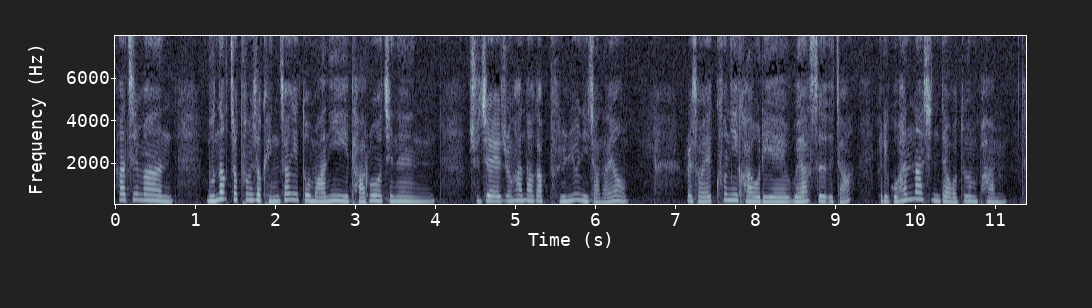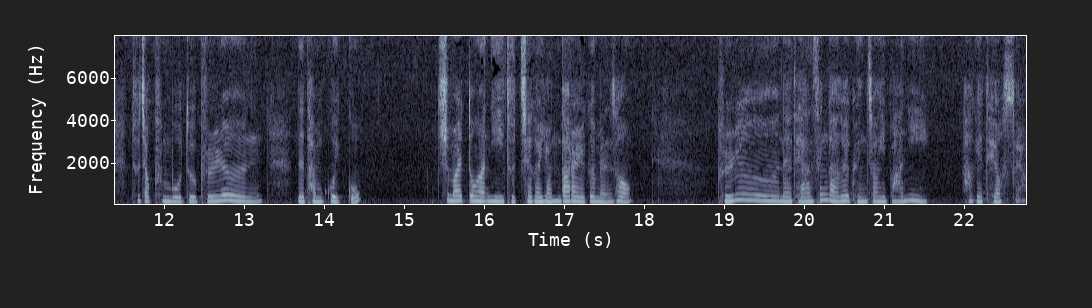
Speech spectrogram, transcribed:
하지만 문학 작품에서 굉장히 또 많이 다루어지는 주제 중 하나가 불륜이잖아요. 그래서 에쿠니 가오리의 웨아스 의자 그리고 한낮인데 어두운 밤 두 작품 모두 불륜을 담고 있고 주말 동안 이 두 책을 연달아 읽으면서 불륜에 대한 생각을 굉장히 많이 하게 되었어요.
